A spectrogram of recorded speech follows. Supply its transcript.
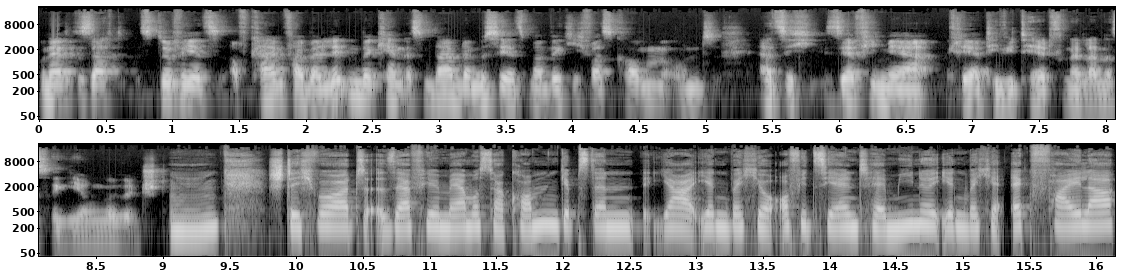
Und er hat gesagt, es dürfe jetzt auf keinen Fall bei Lippenbekenntnissen bleiben, da müsse jetzt mal wirklich was kommen. Und er hat sich sehr viel mehr Kreativität von der Landesregierung gewünscht. Mhm. Stichwort, sehr viel mehr muss da kommen. Gibt es denn ja irgendwelche offiziellen Termine, irgendwelche Eckpfeiler,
